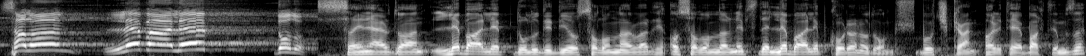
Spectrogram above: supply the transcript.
salon lebalep dolu. Sayın Erdoğan lebalep dolu dediği o salonlar var ya o salonların hepsi de lebalep korona dolmuş. Bu çıkan haritaya baktığımızda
